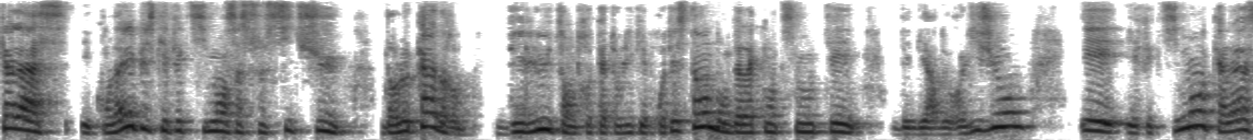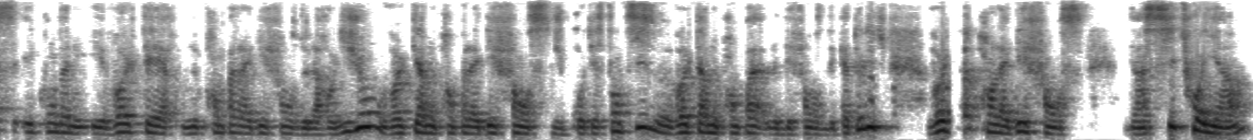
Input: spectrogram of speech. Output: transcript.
Calas est condamné puisqu'effectivement ça se situe dans le cadre des luttes entre catholiques et protestants, donc dans la continuité des guerres de religion. Et effectivement, Calas est condamné. Et Voltaire ne prend pas la défense de la religion, Voltaire ne prend pas la défense du protestantisme, Voltaire ne prend pas la défense des catholiques, Voltaire prend la défense d'un citoyen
